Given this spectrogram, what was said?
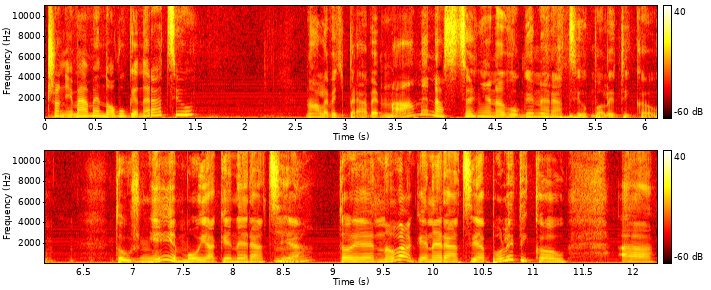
čo, nemáme novú generáciu? No ale veď práve máme na scéne novú generáciu politikov. To už nie je moja generácia, mm. to je nová generácia politikov. A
